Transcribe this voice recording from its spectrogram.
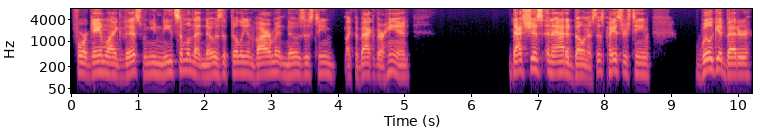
for a game like this, when you need someone that knows the Philly environment, knows this team like the back of their hand that's just an added bonus. This Pacers team will get better.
